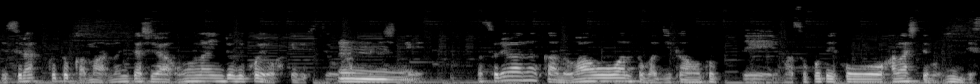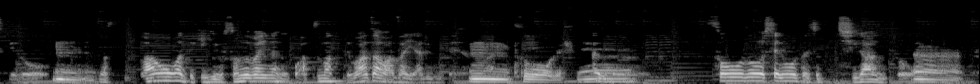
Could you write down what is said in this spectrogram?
て、 Slack とか、まあ何かしらオンライン上で声をかける必要があったりして、それはなんかあの、ワンオンワンとか時間をとって、まあそこでこう話してもいいんですけど、うん。まあ、ワンオンワンって結局その場になんかこう集まってわざわざやるみたいなうのがあるん、そうですね。多分想像してるものとはちょっと違うと。うん。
